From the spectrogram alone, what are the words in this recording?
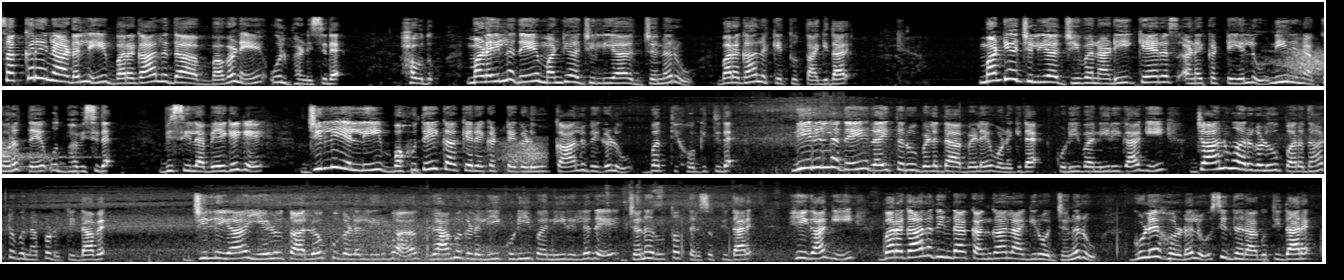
ಸಕ್ಕರೆ ನಾಡಲ್ಲಿ ಬರಗಾಲದ ಬವಣೆ ಉಲ್ಬಣಿಸಿದೆ. ಹೌದು, ಮಳೆಯಿಲ್ಲದೆ ಮಂಡ್ಯ ಜಿಲ್ಲೆಯ ಜನರು ಬರಗಾಲಕ್ಕೆ ತುತ್ತಾಗಿದ್ದಾರೆ. ಮಂಡ್ಯ ಜಿಲ್ಲೆಯ ಜೀವನಾಡಿ ಕೆಆರ್ಎಸ್ ಅಣೆಕಟ್ಟೆಯಲ್ಲೂ ನೀರಿನ ಕೊರತೆ ಉದ್ಭವಿಸಿದೆ. ಬಿಸಿಲ ಬೇಗೆಗೆ ಜಿಲ್ಲೆಯಲ್ಲಿ ಬಹುತೇಕ ಕೆರೆಕಟ್ಟೆಗಳು, ಕಾಲುವೆಗಳು ಬತ್ತಿ ಹೋಗುತ್ತಿದೆ. ನೀರಿಲ್ಲದೆ ರೈತರು ಬೆಳೆದ ಬೆಳೆ ಒಣಗಿದೆ. ಕುಡಿಯುವ ನೀರಿಗಾಗಿ ಜಾನುವಾರುಗಳು ಪರದಾಟವನ್ನು ಪಡುತ್ತಿದ್ದಾವೆ. ಜಿಲ್ಲೆಯ ಏಳು ತಾಲೂಕುಗಳಲ್ಲಿರುವ ಗ್ರಾಮಗಳಲ್ಲಿ ಕುಡಿಯುವ ನೀರಿಲ್ಲದೆ ಜನರು ತತ್ತರಿಸುತ್ತಿದ್ದಾರೆ. ಹೀಗಾಗಿ ಬರಗಾಲದಿಂದ ಕಂಗಾಲಾಗಿರೋ ಜನರು ಗುಳೆ ಹೊರಡಲು ಸಿದ್ಧರಾಗುತ್ತಿದ್ದಾರೆ.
